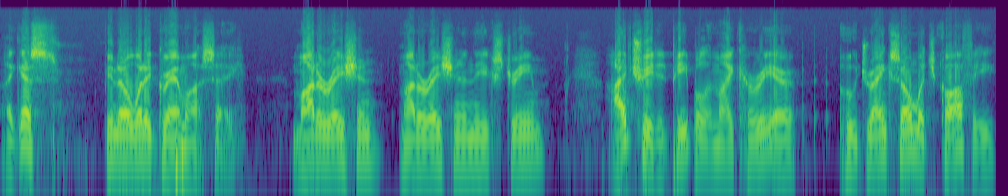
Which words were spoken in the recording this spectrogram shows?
I guess, you know, what did Grandma say? Moderation, moderation in the extreme. I've treated people in my career who drank so much coffee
